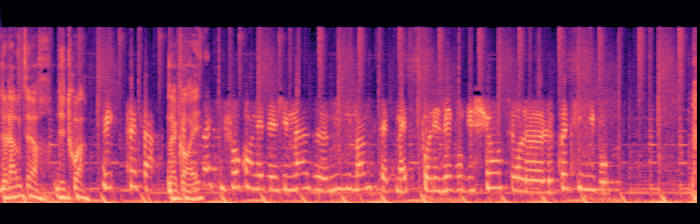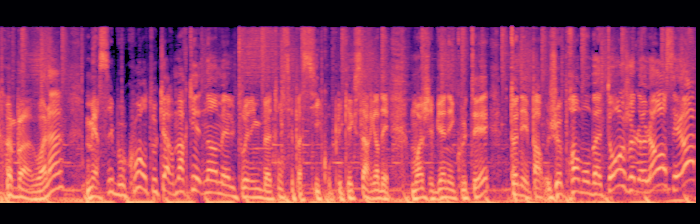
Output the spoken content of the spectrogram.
de la hauteur du toit. oui, c'est ça. D'accord. C'est Et pour ça qu'il faut qu'on ait des gymnases minimum 7 mètres pour les évolutions sur le, le petit niveau. Bah voilà, merci beaucoup. En tout cas, remarquez, non mais le twirling bâton, c'est pas si compliqué que ça. Regardez, moi j'ai bien écouté. Tenez, par- je prends mon bâton, je le lance et hop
